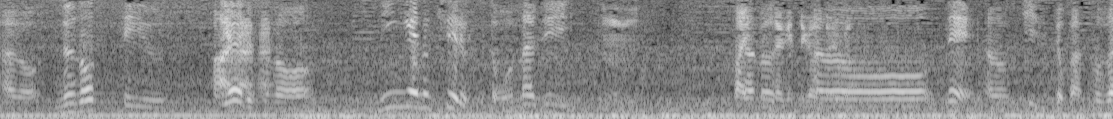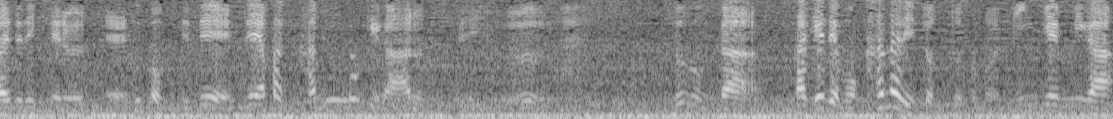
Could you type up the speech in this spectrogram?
あの布っていういわゆるその人間の着てる服と同じうんサイズだけ違うあどのねあの生地とか素材でできてるええ服を着ててでやっぱり髪の毛があるっていう部分がだけでもかなりちょっとその人間味が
